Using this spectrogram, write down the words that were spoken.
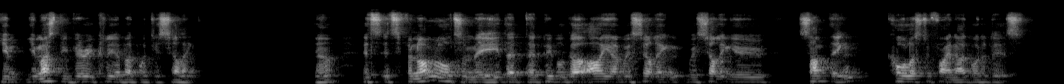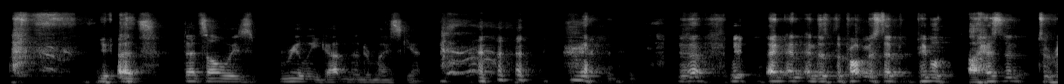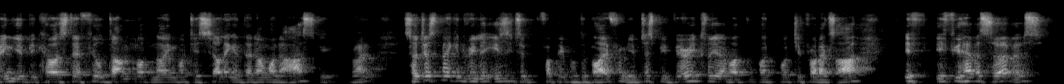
You you must be very clear about what you're selling. Yeah, it's it's phenomenal to me that that people go, oh yeah, we're selling we're selling you something. Call us to find out what it is. yeah. That's that's always really gotten under my skin. yeah, and and and the, the problem is that people are hesitant to ring you because they feel dumb not knowing what you're selling and they don't want to ask you, right? So just make it really easy to for people to buy from you. Just be very clear about what, what your products are. If if you have a service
